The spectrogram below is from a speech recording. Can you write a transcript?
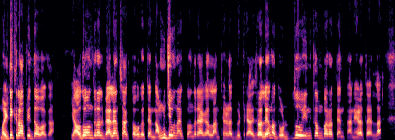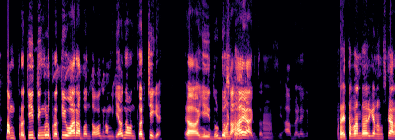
ಮಲ್ಟಿ ಕ್ರಾಪ್ ಇದ್ದವಾಗ ಯಾವ್ದೋ ಒಂದ್ರಲ್ಲಿ ಬ್ಯಾಲೆನ್ಸ್ ಆಗ್ತಾ ಹೋಗುತ್ತೆ. ನಮ್ ಜೀವನಕ್ಕೆ ತೊಂದರೆ ಆಗಲ್ಲ ಅಂತ ಹೇಳದ್ ಬಿಟ್ರೆ ಅದ್ರಲ್ಲಿ ಏನೋ ದೊಡ್ಡ ಇನ್ಕಮ್ ಬರುತ್ತೆ ಅಂತ ನಾನು ಹೇಳ್ತಾ ಇಲ್ಲ. ನಮ್ ಪ್ರತಿ ತಿಂಗಳು ಪ್ರತಿ ವಾರ ಬಂದವಾಗ ನಮ್ಗೆ ಏನೋ ಒಂದು ಖರ್ಚಿಗೆ ಈ ದುಡ್ಡು ಸಹಾಯ. ಆಗ್ತದೆ. ಆ ಬೆಳೆಗೆ ರೈತ ಬಾಂಧವರಿಗೆ ನಮಸ್ಕಾರ.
